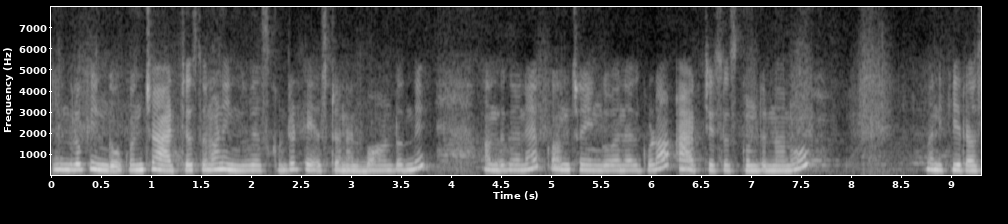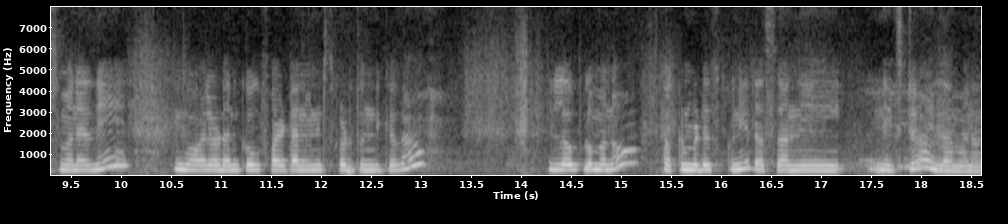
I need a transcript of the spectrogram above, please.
ఇందులోకి ఇంగువ కొంచెం యాడ్ చేస్తున్నాను ఇంగువ వేసుకుంటే టేస్ట్ అనేది బాగుంటుంది. అందుకనే కొంచెం ఇంగువ అనేది కూడా యాడ్ చేసేసుకుంటున్నాను. మనకి రసం అనేది బాయిల్ అవ్వడానికి ఒక ఫైవ్ టెన్ మినిట్స్ పడుతుంది కదా. ఈ లోపల మనం పక్కన పెట్టేసుకుని రసాన్ని నెక్స్ట్ ఇలా మనం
